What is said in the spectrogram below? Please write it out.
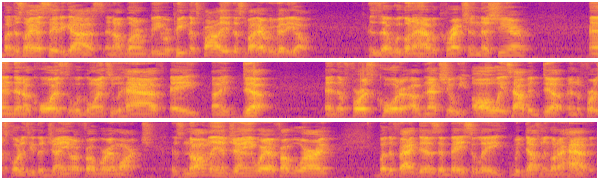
But just like I say to guys, and I'm going to be repeating this probably just about every video, is that we're going to have a correction this year. And then, of course, we're going to have a, a dip in the first quarter of next year. We always have a dip in the first quarter. It's either January, February, or March. It's normally in January or February. But the fact is that basically we're definitely going to have it.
